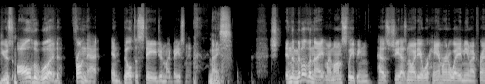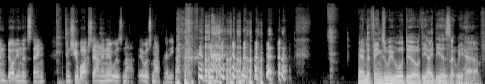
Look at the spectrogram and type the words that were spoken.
used all the wood from that and built a stage in my basement. Nice. In the middle of the night, my mom's sleeping. Has she has no idea we're hammering away, me and my friend building this thing, and she walks down, and it was not it was not pretty. Man, the things we will do, the ideas that we have,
